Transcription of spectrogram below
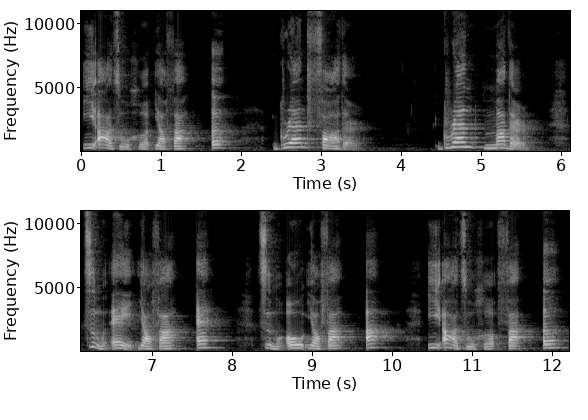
，e r 组合要发 a。grandfather，grandmother，字母 a 要发 a，字母 o 要发啊，e r 组合发 a。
